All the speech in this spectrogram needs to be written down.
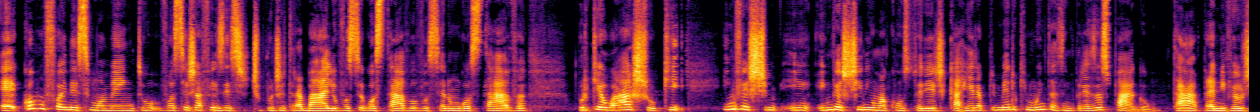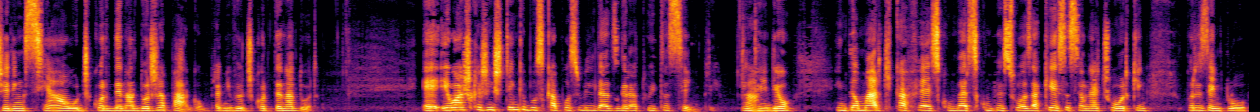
é, como foi nesse momento? Você já fez esse tipo de trabalho? Você gostava? Você não gostava? Porque eu acho que investir, investir em uma consultoria de carreira, primeiro que muitas empresas pagam, tá? Para nível gerencial, de coordenador já pagam, para nível de coordenador. É, eu acho que a gente tem que buscar possibilidades gratuitas sempre, tá. entendeu? Então, marque cafés, converse com pessoas, aqueça seu networking. Por exemplo,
